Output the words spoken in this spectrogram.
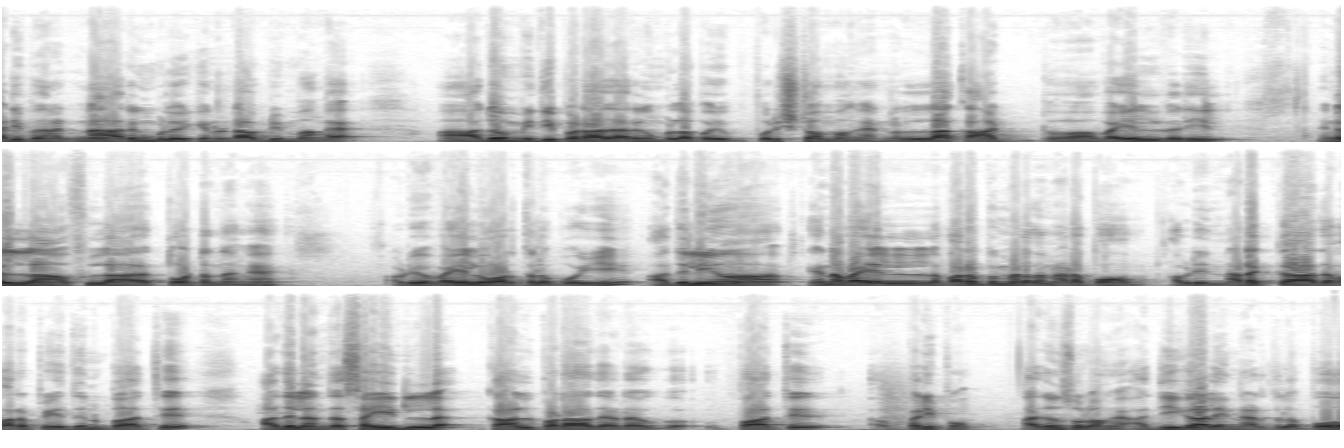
ஆடி பதினெட்டுனா அருகம்புல் வைக்கணும்டா அப்படிம்பாங்க. அதுவும் மிதிப்படாத அருகம்புல்லாக போய் பொறிச்சிட்டோம்பாங்க நல்லா காட் வயல் வெளியில் எங்கெல்லாம் ஃபுல்லாக தோட்டம் தாங்க. அப்படியே வயல் ஓரத்தில் போய் அதுலேயும் ஏன்னா வயலில் வரப்பு மேலே தான் நடப்போம். அப்படி நடக்காத வரப்பு எதுன்னு பார்த்து அதில் அந்த சைடில் கால் படாத இடம் பார்த்து படிப்போம் அதுவும் சொல்லுவாங்க அதிகாலை நேரத்தில் போ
